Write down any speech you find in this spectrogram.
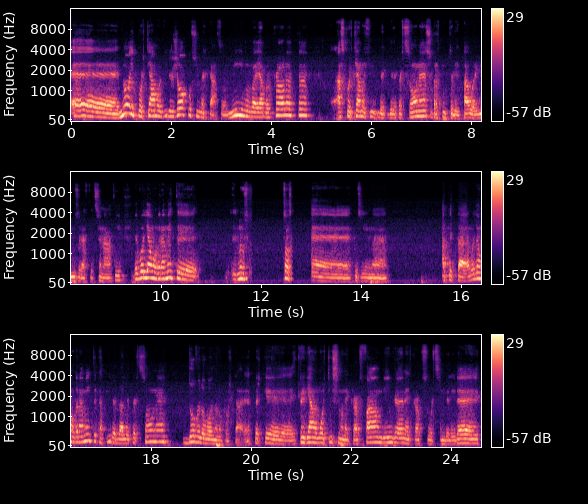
Eh, noi portiamo il videogioco sul mercato, minimo viable product, ascoltiamo i feedback delle persone, soprattutto dei power user affezionati, e vogliamo veramente, non so se è così in marchettare, vogliamo veramente capire dalle persone dove lo vogliono portare, perché crediamo moltissimo nel crowdfunding, nel crowdsourcing delle idee,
